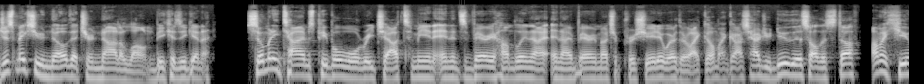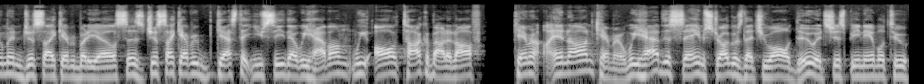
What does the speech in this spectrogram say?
just makes you know that you're not alone. Because again, so many times people will reach out to me and, and it's very humbling and I, and I very much appreciate it where they're like, oh my gosh, how'd you do this? All this stuff. I'm a human just like everybody else is, just like every guest that you see that we have on. We all talk about it off camera and on camera. We have the same struggles that you all do. It's just being able to,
